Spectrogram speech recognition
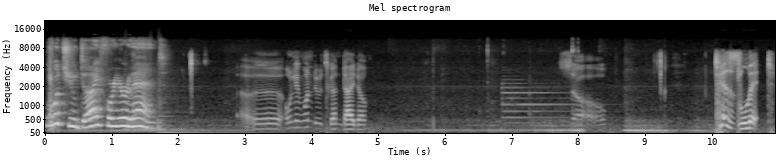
Would you die for your land? Uh, only one dude's gonna die though. So, tis lit.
